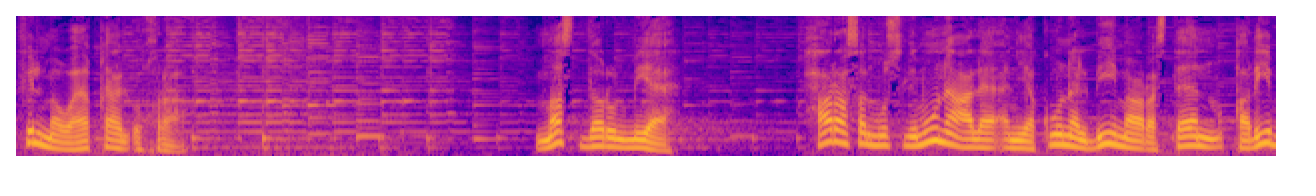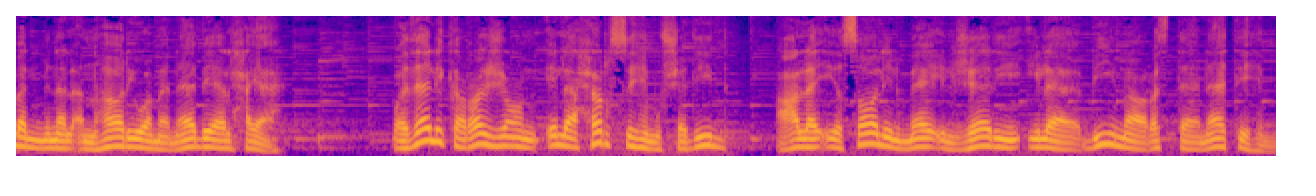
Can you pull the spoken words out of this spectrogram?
في المواقع الأخرى. مصدر المياه حرص المسلمون على أن يكون البيمارستان قريبا من الأنهار ومنابع الحياة، وذلك راجع إلى حرصهم الشديد على إيصال الماء الجاري إلى بيمارستاناتهم،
